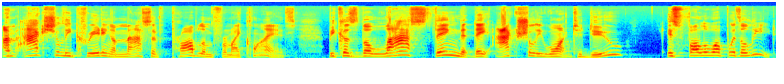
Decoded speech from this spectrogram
I'm actually creating a massive problem for my clients because the last thing that they actually want to do is follow up with a lead.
